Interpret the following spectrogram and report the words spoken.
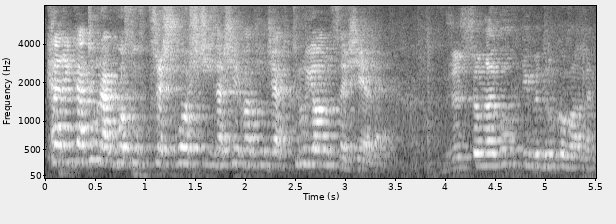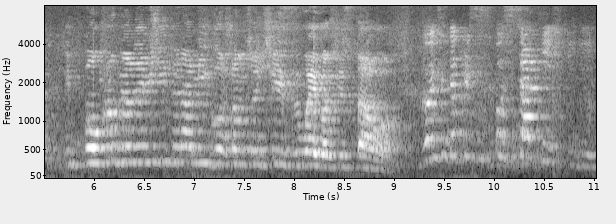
Karykatura głosów przeszłości zasiewa w ludziach trujące ziele. Wrzeszczą nagłówki wydrukowane i pogrubionymi literami głoszą, co dzisiaj złego się stało. Gońcy depresji z ostatniej chwili.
